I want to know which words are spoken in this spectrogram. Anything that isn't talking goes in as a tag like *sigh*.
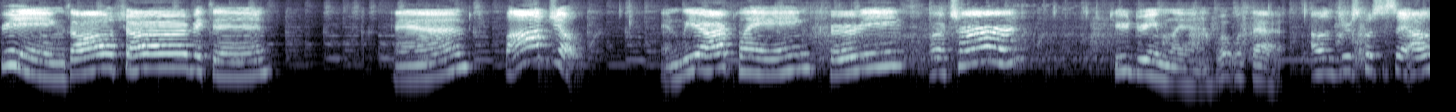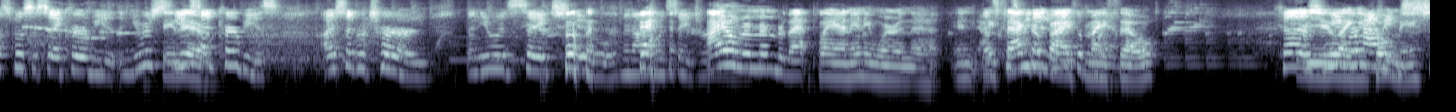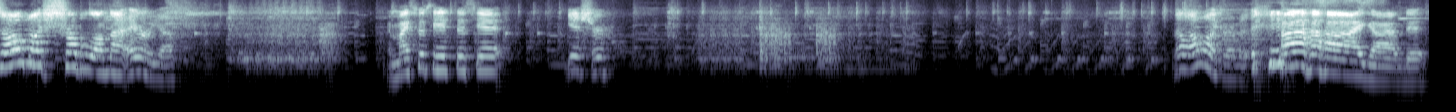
Greetings, all Shardvixen. And Bob Joe. and we are playing Kirby's Return. to Dreamland. What was that? I was, you're supposed to say. I was supposed to say Kirby. You were. Stay you there. said Kirby's. I said return. Then you would say two. then I would say dream. *laughs* I don't remember that plan anywhere in that. And That's I 'cause we didn't make sacrificed the plan. Because we like were having so much trouble on that area. Am I supposed to hit this yet? Yeah, sure. No, I want to grab it. *laughs* ha ha ha, I *laughs* grabbed it.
